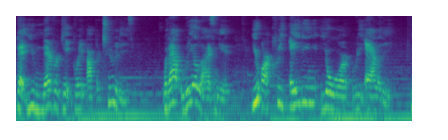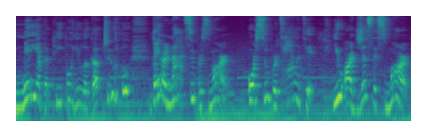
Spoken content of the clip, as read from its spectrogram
that you never get great opportunities, without realizing it, you are creating your reality. Many of the people you look up to, they are not super smart or super talented. You are just as smart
